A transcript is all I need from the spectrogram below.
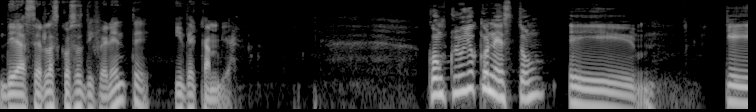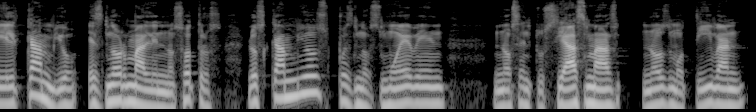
de hacer las cosas diferente y de cambiar. Concluyo con esto eh, que el cambio es normal en nosotros. Los cambios pues nos mueven, nos entusiasman, nos motivan,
